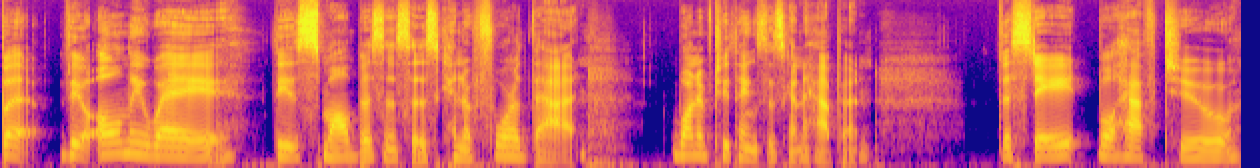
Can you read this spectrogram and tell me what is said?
But the only way these small businesses can afford that, one of two things is going to happen. The state will have to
